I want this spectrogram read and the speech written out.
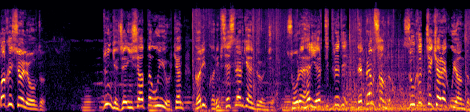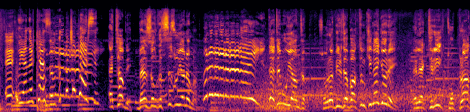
Bakın şöyle oldu. Dün gece inşaatta uyuyorken garip garip sesler geldi önce. Sonra her yer titredi. Deprem sandım. Zılgıt çekerek uyandım. E, uyanırken zılgıt mı çekersin? E tabi ben zılgıtsız uyanamam. Dedim uyandım. Sonra bir de baktım ki ne göreyim. Elektrik, toprak,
